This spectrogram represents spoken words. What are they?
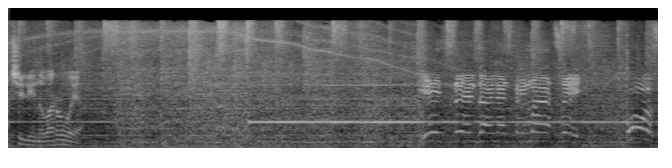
пчелиного роя. Есть цель, дальность 13. Пуск!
